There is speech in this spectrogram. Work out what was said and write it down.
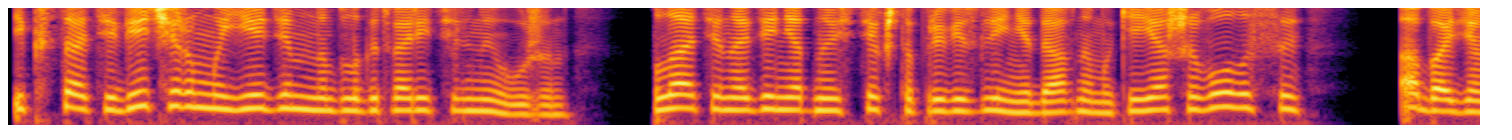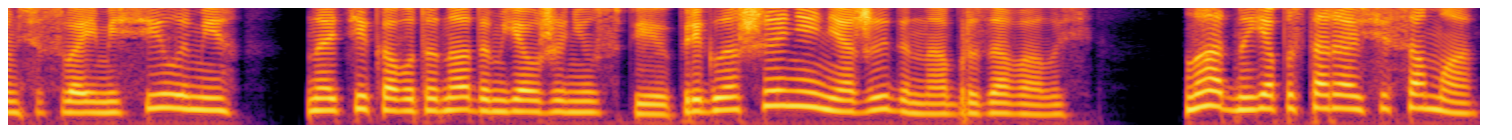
«И, кстати, вечером мы едем на благотворительный ужин. Платье надень одно из тех, что привезли недавно, макияж и волосы. Обойдемся своими силами. Найти кого-то на дом я уже не успею. Приглашение неожиданно образовалось. Ладно, я постараюсь и сама.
